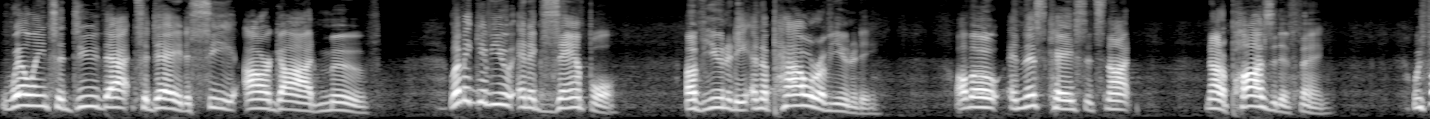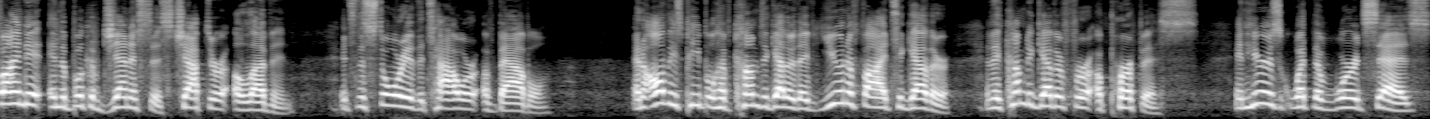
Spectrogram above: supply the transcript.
willing to do that today to see our God move? Let me give you an example of unity and the power of unity. Although in this case, it's not not a positive thing. We find it in the book of Genesis, chapter 11. It's the story of the Tower of Babel. And all these people have come together, they've unified together, and they've come together for a purpose. And here's what the word says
